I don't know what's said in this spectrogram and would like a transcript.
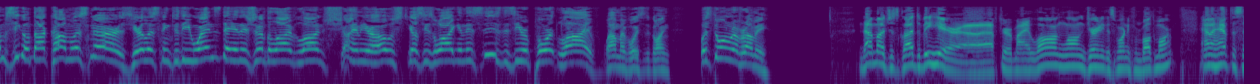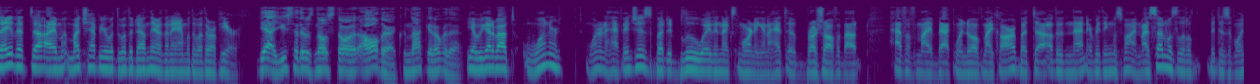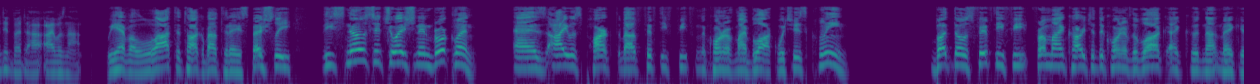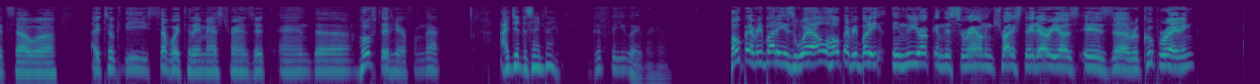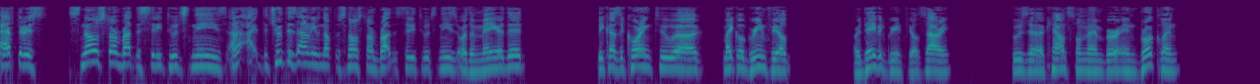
afternoon, NachumSegal.com listeners. You're listening to the Wednesday edition of the Live Lunch. I am your host, Yossi Zweig, and this is the Z Report Live. Wow, my voice is going. What's doing, Rev Rami? Not much. Just glad to be here uh, after my long, long journey this morning from Baltimore. And I have to say that uh, I'm much happier with the weather down there than I am with the weather up here. Yeah, you said there was no snow at all there. I could not get over that. Yeah, we got about one or one and a half inches, but it blew away the next morning, and I had to brush off about half of my back window of my car. But uh, other than that, everything was fine. My son was a little bit disappointed, but uh, I was not. We have a lot to talk about today, especially the snow situation in Brooklyn, as I was parked about 50 feet from the corner of my block, which is clean. But those 50 feet from my car to the corner of the block, I could not make it. So, uh, I took the subway today, mass transit, and, uh, hoofed it here from there. I did the same thing. Good for you, Abraham. Hope everybody is well. Hope everybody in New York and the surrounding tri-state areas is uh, recuperating after this snowstorm brought the city to its knees. I, I, the truth is, I don't even know if the snowstorm brought the city to its knees or the mayor did, because according to uh, Michael Greenfield or David Greenfield, sorry, who's a council member in Brooklyn,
